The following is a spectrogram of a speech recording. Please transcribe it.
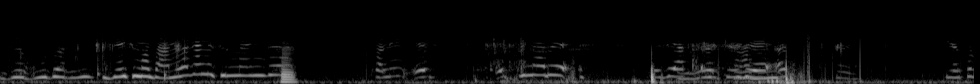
যে গুজারি যে সময় ধান লাগানো ছিল না খালি এই এই কিনারে এই যে একটা এরপর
